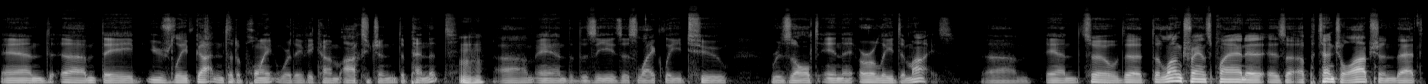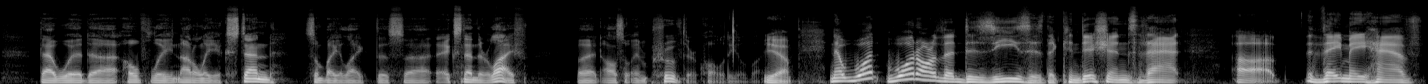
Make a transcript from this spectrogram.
and um, they usually have gotten to the point where they become oxygen dependent, um, and the disease is likely to result in an early demise. Um, and so the, the lung transplant is a, a potential option that that would uh, hopefully not only extend somebody like this, uh, extend their life, but also improve their quality of life. Yeah. Now, what what are the diseases, the conditions that uh, they may have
